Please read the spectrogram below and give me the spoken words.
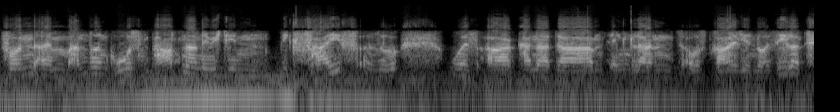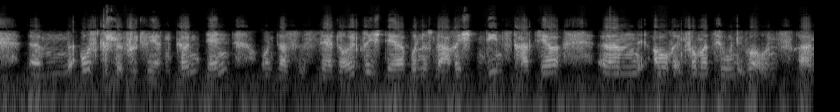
von einem anderen großen Partner, nämlich den Big Five, also USA, Kanada, England, Australien, Neuseeland, ähm, ausgeschöpft werden können. Denn, und das ist sehr deutlich, der Bundesnachrichtendienst hat ja ähm, auch Informationen über uns an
